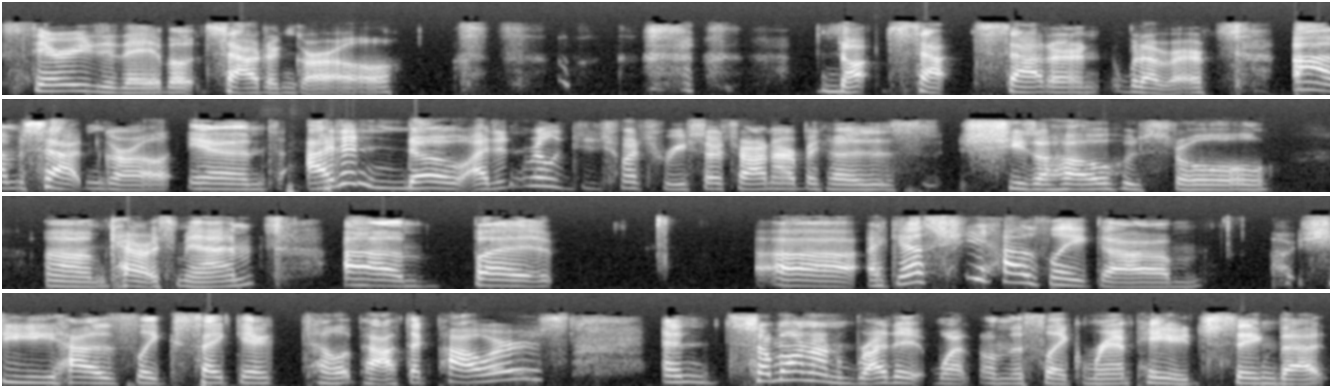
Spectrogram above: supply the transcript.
theory today about Saturn Girl. Not Sat- Saturn, whatever. Um, Satin Girl, and I didn't know. I didn't really do too much research on her because she's a hoe who stole um, Kara's man. Um, but uh, I guess she has like um, she has like psychic telepathic powers and someone on reddit went on this like rampage saying that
